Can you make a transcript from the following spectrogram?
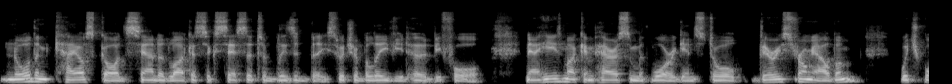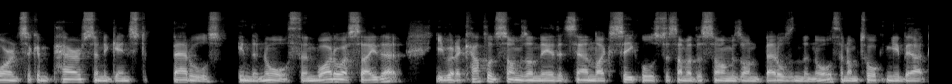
northern chaos gods sounded like a successor to blizzard beast which i believe you'd heard before now here's my comparison with war against all very strong album which warrants a comparison against battles in the North. And why do I say that? You've got a couple of songs on there that sound like sequels to some of the songs on Battles in the North. And I'm talking about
